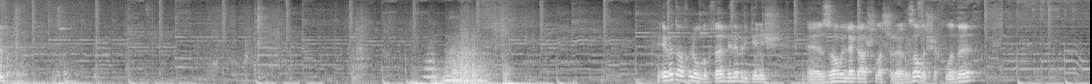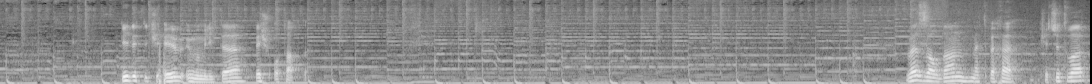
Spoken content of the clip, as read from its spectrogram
Evə daxil olduqda belə bir geniş zal ilə qarşılaşırıq. Zal işıqlıdır. Qeyd etdik ki, ev ümumilikdə 5 otaqdır. Və zaldan mətbəxə keçid var.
